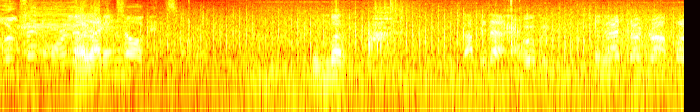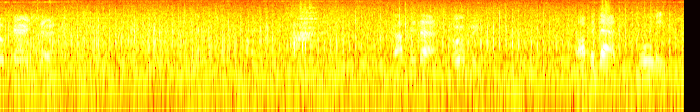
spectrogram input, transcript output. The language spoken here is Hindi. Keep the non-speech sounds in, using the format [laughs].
losing or eliminating targets. Timber. Copy that. Moving. That's our drop location. Copy that. Moving. Copy that. Moving.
